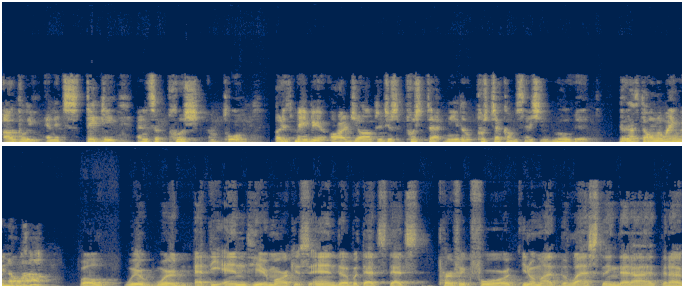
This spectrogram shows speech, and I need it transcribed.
ugly and it's sticky and it's a push and pull. But it's maybe our job to just push that needle, push that conversation, move it. Because that's the only way we know how. Well, we're we're at the end here, Marcus, and uh, but that's that's perfect for you know my the last thing that I that I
